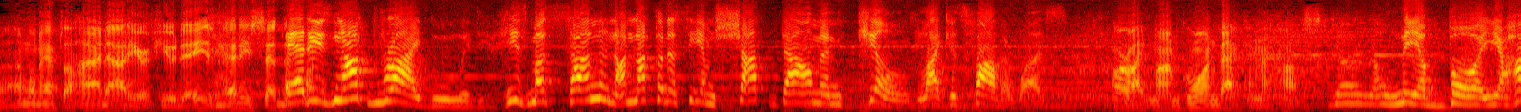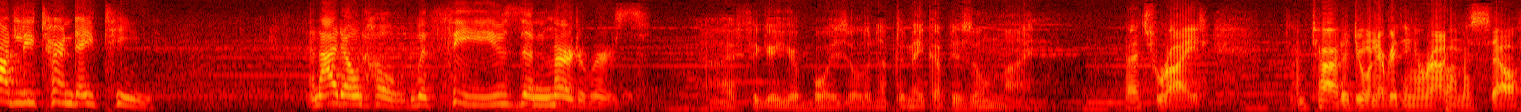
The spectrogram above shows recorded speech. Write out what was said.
Well, I'm going to have to hide out here a few days, and Eddie said that... Eddie's not riding with you. He's my son, and I'm not gonna see him shot down and killed like his father was. All right, Mom, go on back in the house. You're only a boy. You hardly turned 18. And I don't hold with thieves and murderers. I figure your boy's old enough to make up his own mind. That's right. I'm tired of doing everything around by myself.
